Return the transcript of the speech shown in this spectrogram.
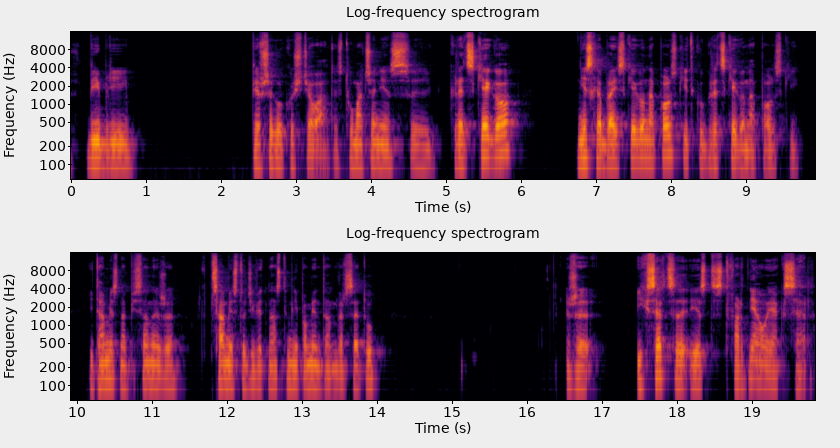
w Biblii pierwszego kościoła. To jest tłumaczenie z y, greckiego, nie z hebrajskiego na polski, tylko greckiego na polski. I tam jest napisane, że w Psalmie 119, nie pamiętam wersetu, że ich serce jest stwardniałe jak ser.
